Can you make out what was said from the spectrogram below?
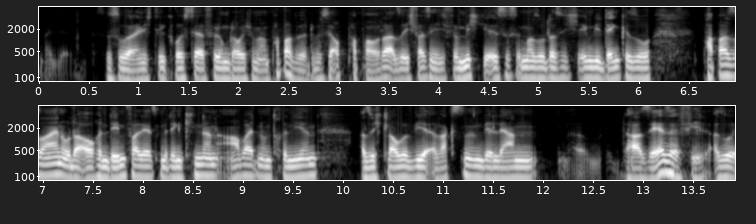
das ist so eigentlich die größte Erfüllung, glaube ich, wenn man Papa wird. Du bist ja auch Papa, oder? Also ich weiß nicht, für mich ist es immer so, dass ich irgendwie denke, so Papa sein oder auch in dem Fall jetzt mit den Kindern arbeiten und trainieren. Also ich glaube, wir Erwachsenen, wir lernen da sehr, sehr viel. Also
